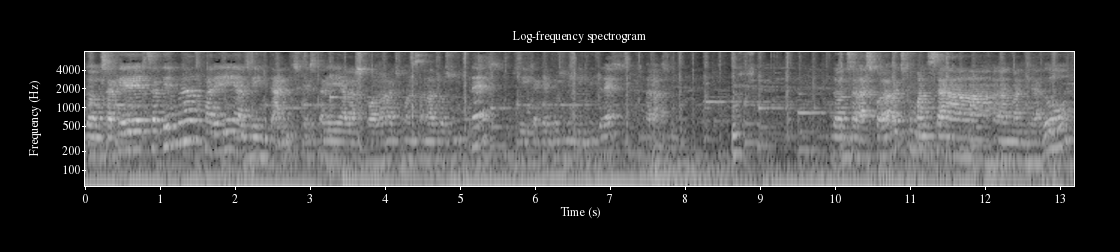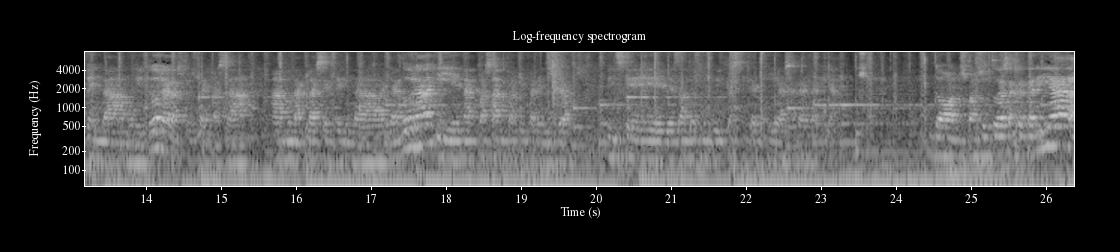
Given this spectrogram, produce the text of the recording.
Doncs aquest setembre faré els 20 anys que estaré a l'escola. Vaig començar en el 2003, o sigui que aquest 2023 farà els 20. Doncs a l'escola vaig començar al menjador fent de monitora, després vaig passar a una classe fent de balladora i he anat passant per diferents llocs fins que des del 2008 Doncs quan surto de secretaria ha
